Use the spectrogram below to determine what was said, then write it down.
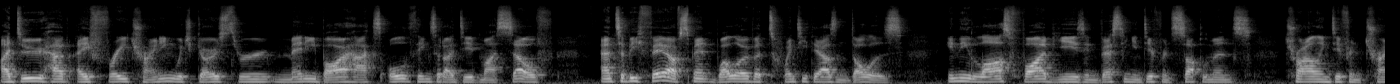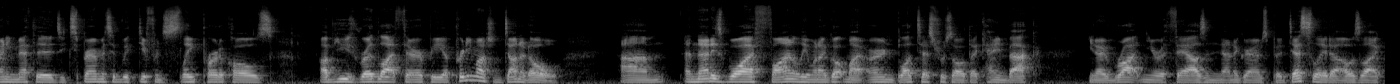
I do have a free training which goes through many biohacks, all the things that I did myself. And to be fair, I've spent well over $20,000 in the last five years investing in different supplements, trialing different training methods, experimented with different sleep protocols, I've used red light therapy. I've pretty much done it all. Um, and that is why finally, when I got my own blood test result that came back, you know, right near a thousand nanograms per deciliter, I was like,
